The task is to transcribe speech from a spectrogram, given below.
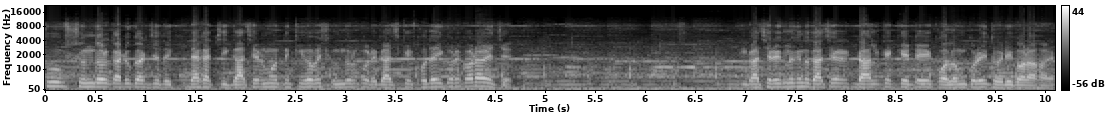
খুব সুন্দর কারুকার্য দেখ- দেখাচ্ছি। গাছের মধ্যে কীভাবে সুন্দর করে গাছকে খোদাই করে করা হয়েছে। গাছের এগুলো কিন্তু গাছের ডালকে কেটে কলম করেই তৈরি করা হয়।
